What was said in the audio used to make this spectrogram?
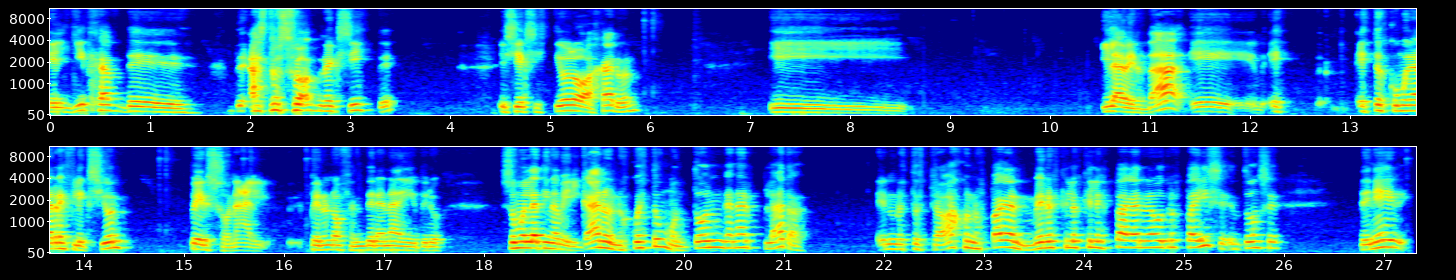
El GitHub de, de AstroSwap no existe. Y si existió, lo bajaron. Y, y la verdad, eh, esto es como una reflexión personal, pero no ofender a nadie, pero somos latinoamericanos, nos cuesta un montón ganar plata. En nuestros trabajos nos pagan menos que los que les pagan a otros países. Entonces, tener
